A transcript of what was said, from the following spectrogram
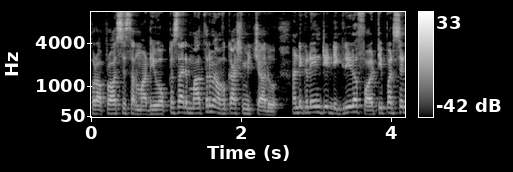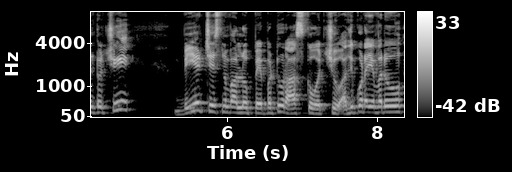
ప్రా ప్రాసెస్ అనమాట ఈ ఒక్కసారి మాత్రమే అవకాశం ఇచ్చారు. అంటే ఇక్కడ ఏంటి? డిగ్రీలో ఫార్టీ పర్సెంట్ వచ్చి బిఎడ్ చేసిన వాళ్ళు పేపర్ టూ రాసుకోవచ్చు. అది కూడా ఎవరు?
